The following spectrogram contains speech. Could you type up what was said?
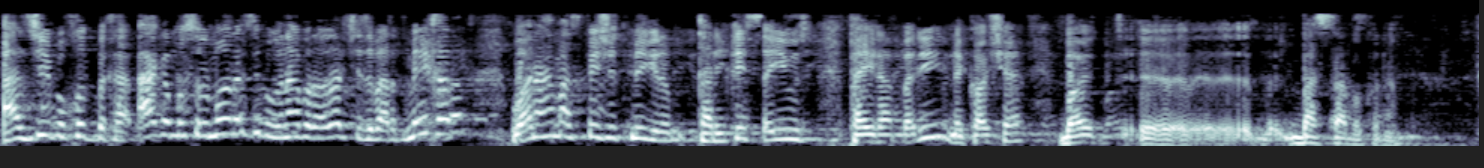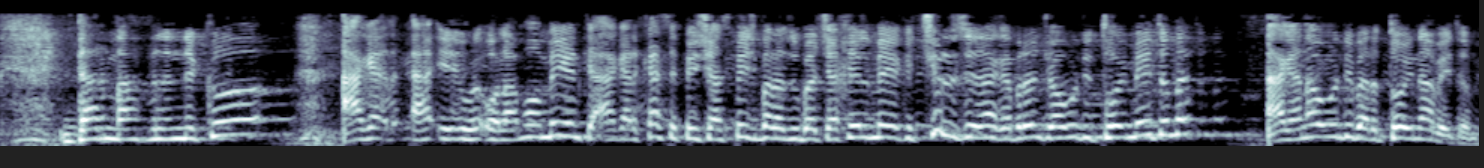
از جیب خود بخر. اگه مسلمان هستی بگو نه برادر چیز برات می‌خرم. و نه هم از پیشت می‌گیرم. طریقه صحیح پیغمبری نکاش باید بسته بکنم. در محفل نکاح اگر علما میگن که اگر کسی پیش از پیش بر از او بچه خیل میگه که چل سیر اگر برنج آوردی توی میتومد. اگر نه آوردی برای توی نمیتم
